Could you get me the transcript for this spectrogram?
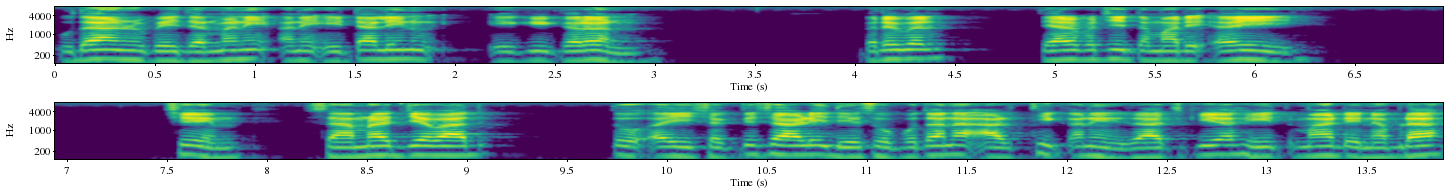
ઉદાહરણ રૂપે જર્મની અને ઇટાલીનું એકીકરણ, બરાબર? ત્યાર પછી તમારે અહીં છે સામ્રાજ્યવાદ. તો અહીં શક્તિશાળી દેશો પોતાના આર્થિક અને રાજકીય હિત માટે નબળા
